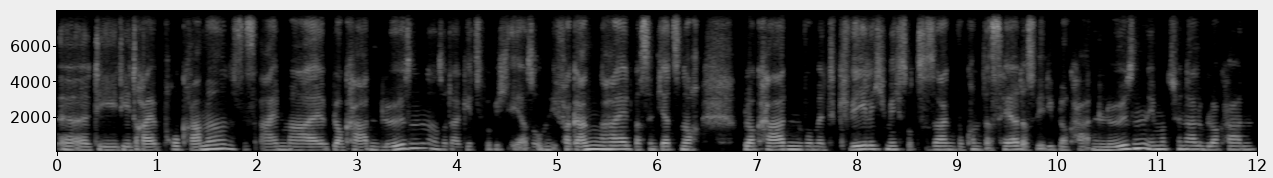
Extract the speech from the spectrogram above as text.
äh, die, die drei Programme. Das ist einmal Blockaden lösen, also da geht es wirklich eher so um die Vergangenheit. Was sind jetzt noch Blockaden, womit quäle ich mich sozusagen? Wo kommt das her, dass wir die Blockaden lösen, emotionale Blockaden?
